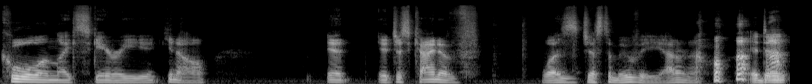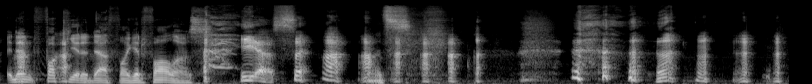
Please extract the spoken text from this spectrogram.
cool and like scary, you know. It it just kind of was just a movie. I don't know. It didn't. It didn't fuck you to death like it follows. yes. That's.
